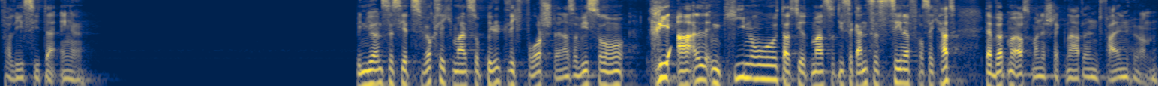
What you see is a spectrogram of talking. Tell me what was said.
verließ sie der Engel. Wenn wir uns das jetzt wirklich mal so bildlich vorstellen, also wie so real im Kino, dass mal so diese ganze Szene vor sich hat, da wird man erstmal eine Stecknadel fallen hören.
